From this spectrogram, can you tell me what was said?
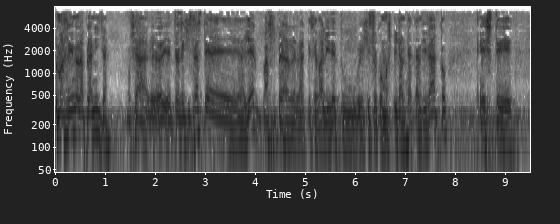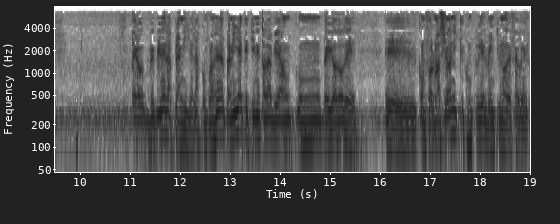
Marcelino, la planilla. O sea, eh, te registraste eh, ayer, vas a esperar a que se valide tu registro como aspirante a candidato. Este, pero viene la planilla, la conformación de la planilla que tiene todavía un, un periodo de eh, conformación y que concluye el 21 de febrero,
